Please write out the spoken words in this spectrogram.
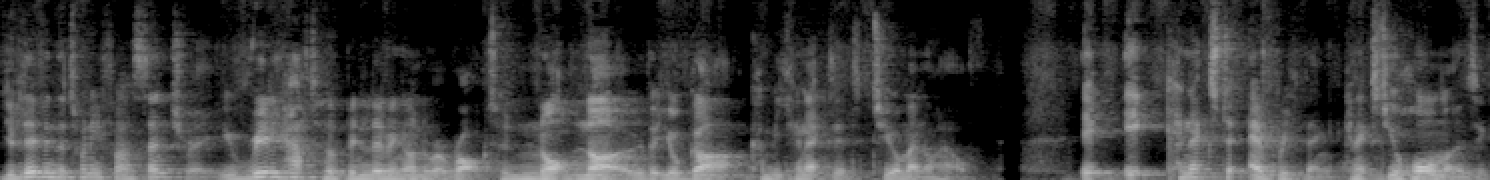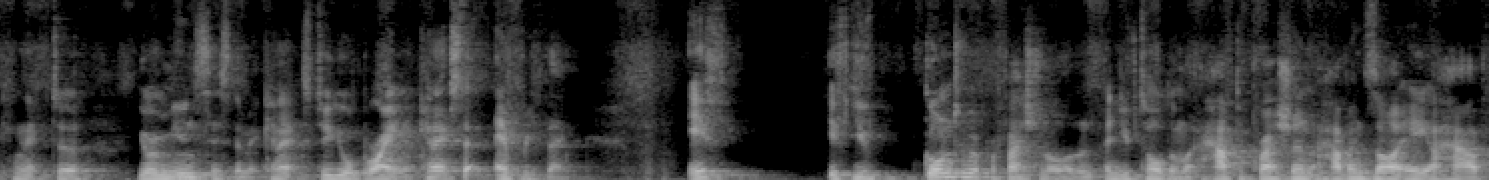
you live in the 21st century. You really have to have been living under a rock to not know that your gut can be connected to your mental health. It, it connects to everything. It connects to your hormones. It connects to your immune system. It connects to your brain. It connects to everything. If if you've gone to a professional and, and you've told them like, I have depression, I have anxiety, I have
